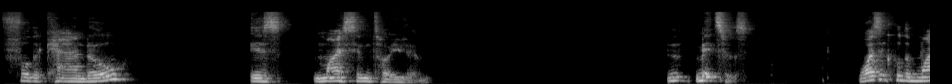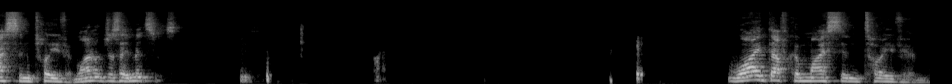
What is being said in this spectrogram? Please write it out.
for the candle is Maisim Tovim mitzvahs. Why is it called the Maisim Tovim? Why not just say mitzvahs? Why Dafka Maisim Tovim?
